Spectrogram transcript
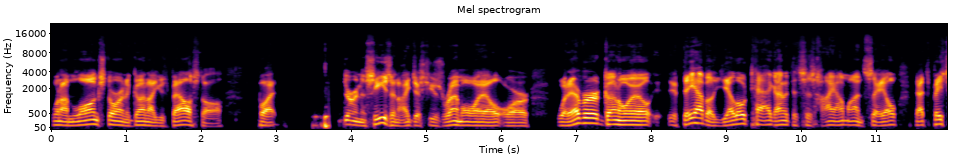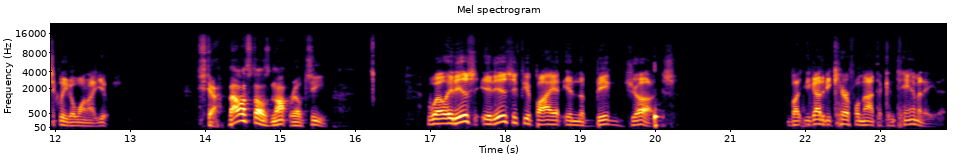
when I'm long storing a gun, I use Ballistol, but during the season, I just use Rem oil or whatever gun oil. If they have a yellow tag on it that says "Hi, I'm on sale," that's basically the one I use. yeah, ballistol's not real cheap. Well, it is. It is if you buy it in the big jugs, but you got to be careful not to contaminate it.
